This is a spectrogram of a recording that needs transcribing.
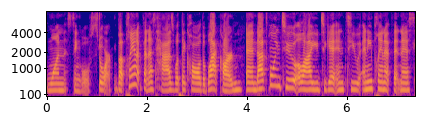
one single store. But Planet Fitness has what they call the Black Card, and that's going to allow you to get into any Planet Fitness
